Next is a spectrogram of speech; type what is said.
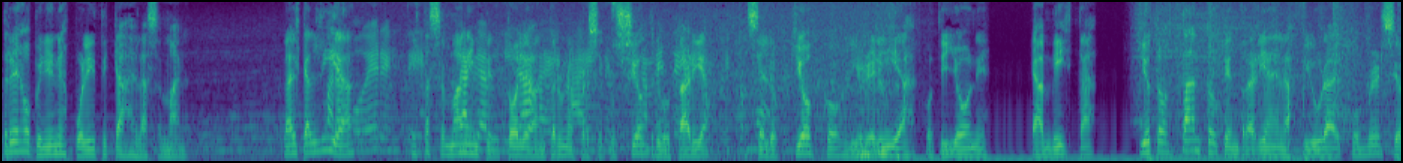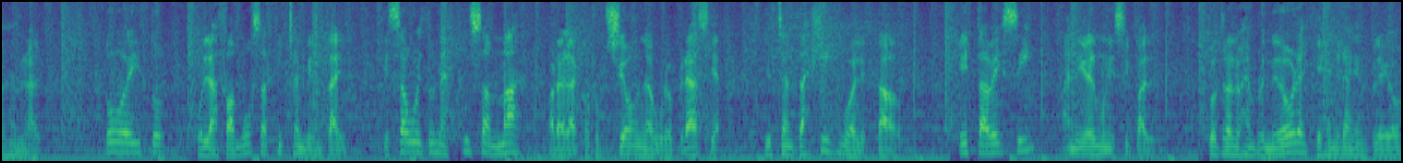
tres opiniones políticas de la semana. La alcaldía este, esta semana intentó levantar una persecución tributaria hacia los kioscos, librerías, cotillones, cambistas y otros tantos que entrarían en la figura del comercio general. Todo esto con la famosa ficha ambiental que se ha vuelto una excusa más para la corrupción, la burocracia y el chantajismo del Estado. Esta vez sí a nivel municipal, contra los emprendedores que generan empleo,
